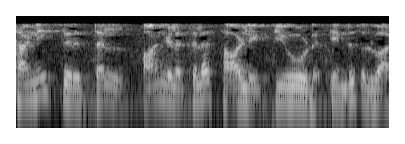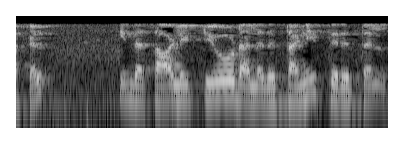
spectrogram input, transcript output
தனித்திருத்தல் ஆங்கிலத்தில் சாலிட்யூட் என்று சொல்வார்கள். இந்த சாலிட்யூட் அல்லது தனித்திருத்தல்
